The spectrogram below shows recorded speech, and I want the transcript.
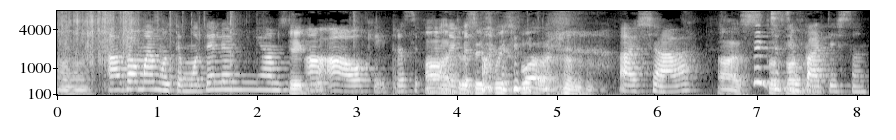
Aha. Aveau mai multe modele, eu am zis, Eco. a, a, ok, trebuie să punem Ah, noi trebuie pe să-i pui sfoara. Așa. Ah, Uite ce tot la fel. simpatici sunt.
